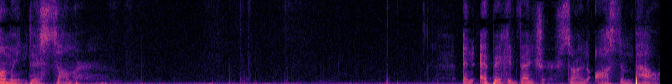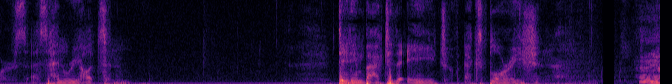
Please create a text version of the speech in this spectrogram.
Coming this summer. An epic adventure starring Austin Powers as Henry Hudson. Dating back to the age of exploration. Henry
